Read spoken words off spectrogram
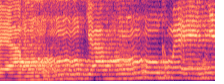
ទាំងចាំក្មេង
